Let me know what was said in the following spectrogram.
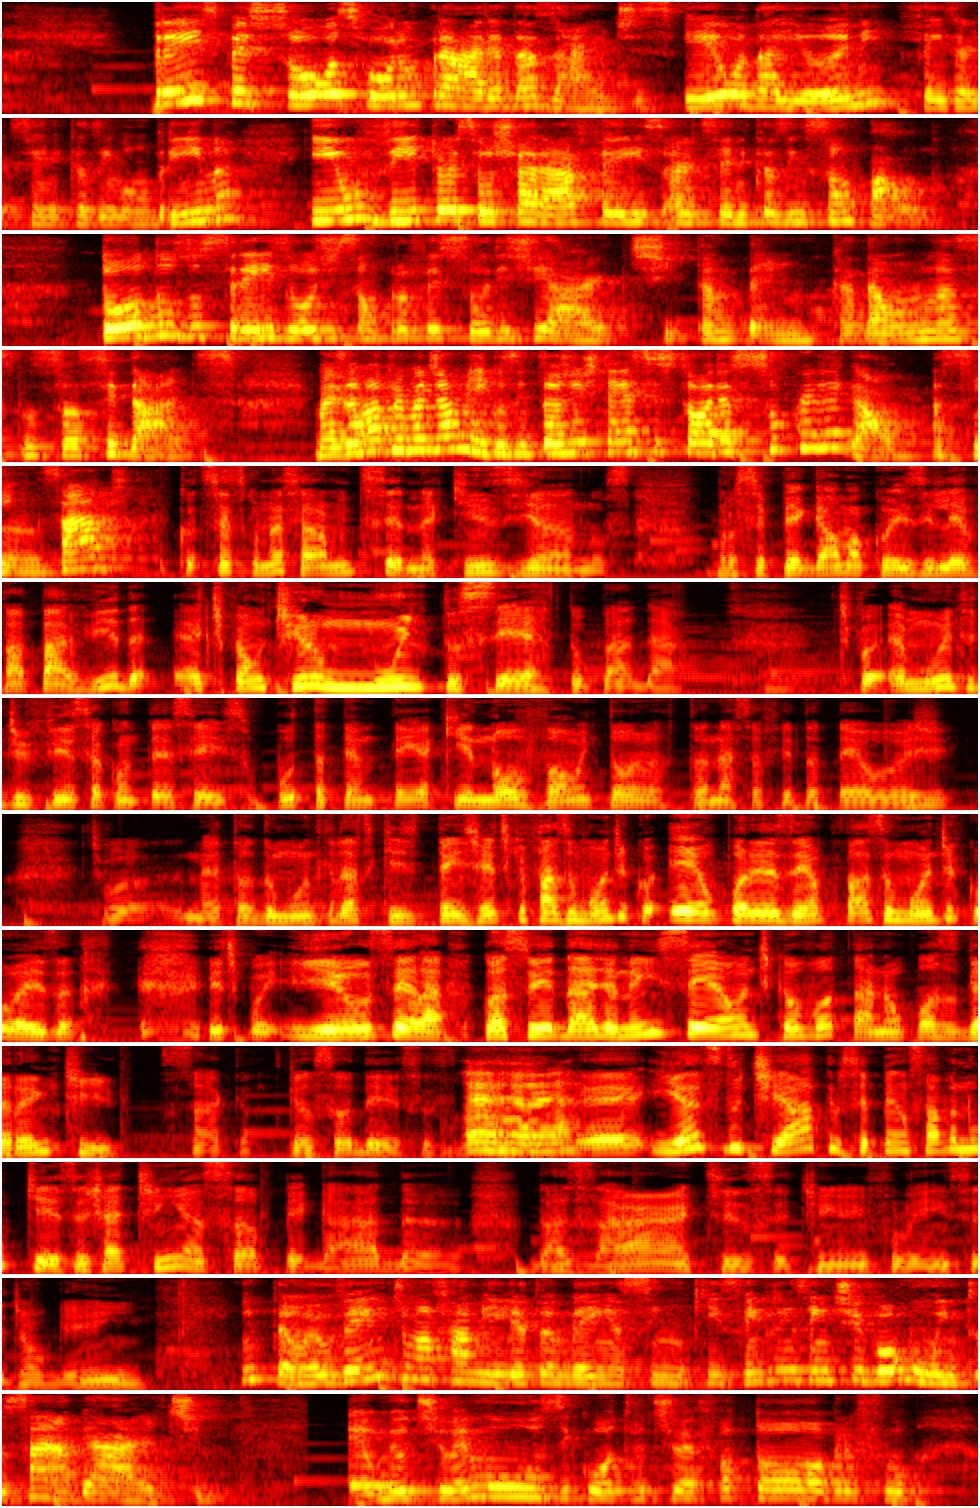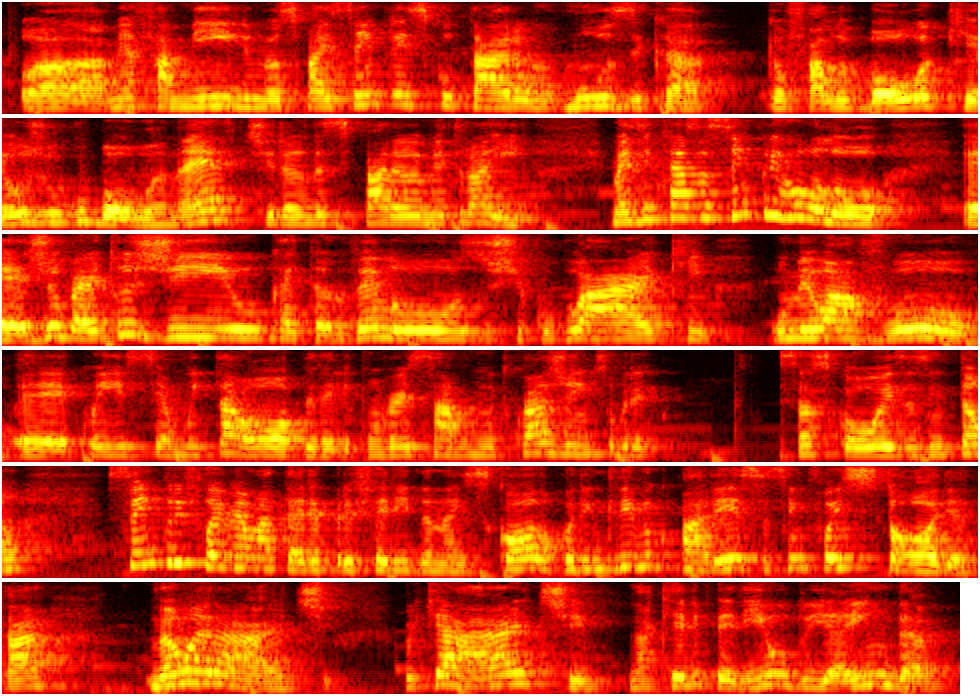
três pessoas foram para a área das artes. Eu, a Daiane, fez artes cênicas em Londrina, e o Vitor, seu xará, fez artes cênicas em São Paulo. Todos os três hoje são professores de arte também, cada um nas, nas suas cidades. Mas é uma turma de amigos, então a gente tem essa história super legal, assim, sabe? Vocês começaram muito cedo, né? 15 anos pra você pegar uma coisa e levar pra vida, é tipo, é um tiro muito certo para dar. Tipo, é muito difícil acontecer isso. Puta, tentei aqui novão e tô, tô nessa fita até hoje. Tipo, não é todo mundo que dá. Que tem gente que faz um monte de coisa. Eu, por exemplo, faço um monte de coisa. E, tipo, e eu, sei lá, com a sua idade eu nem sei onde que eu vou estar, não posso garantir saca? Porque eu sou desses. Uhum. É, e antes do teatro, você pensava no quê? Você já tinha essa pegada das artes? Você tinha influência de alguém? Então, eu venho de uma família também, assim, que sempre incentivou muito, sabe, a arte. É, o meu tio é músico, outro tio é fotógrafo. A minha família, meus pais sempre escutaram música que eu falo boa, que eu julgo boa, né? Tirando esse parâmetro aí. Mas em casa sempre rolou é, Gilberto Gil, Caetano Veloso, Chico Buarque. O meu avô é, conhecia muita ópera, ele conversava muito com a gente sobre essas coisas. Então, sempre foi minha matéria preferida na escola, por incrível que pareça, sempre foi história, tá? Não era arte. Porque a arte, naquele período e ainda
